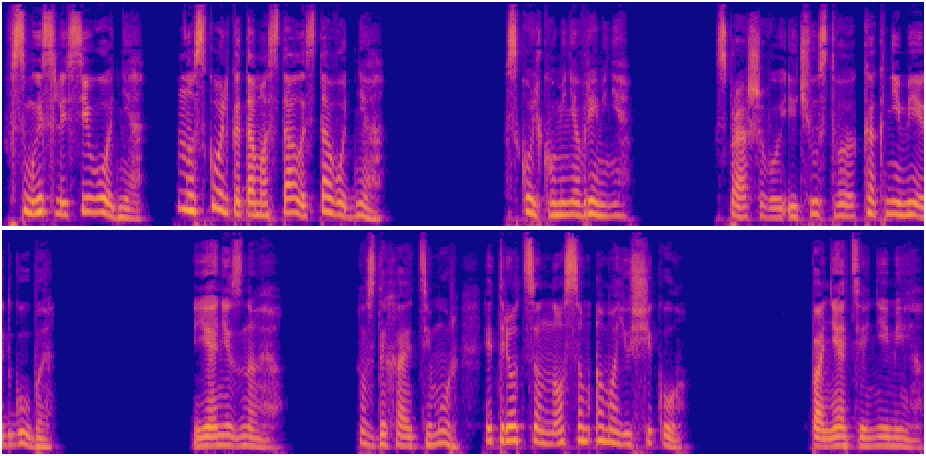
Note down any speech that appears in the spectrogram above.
В смысле сегодня. Но сколько там осталось того дня? Сколько у меня времени? Спрашиваю и чувствую, как немеют губы. «Я не знаю», — вздыхает Тимур и трется носом о мою щеку. «Понятия не имею.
